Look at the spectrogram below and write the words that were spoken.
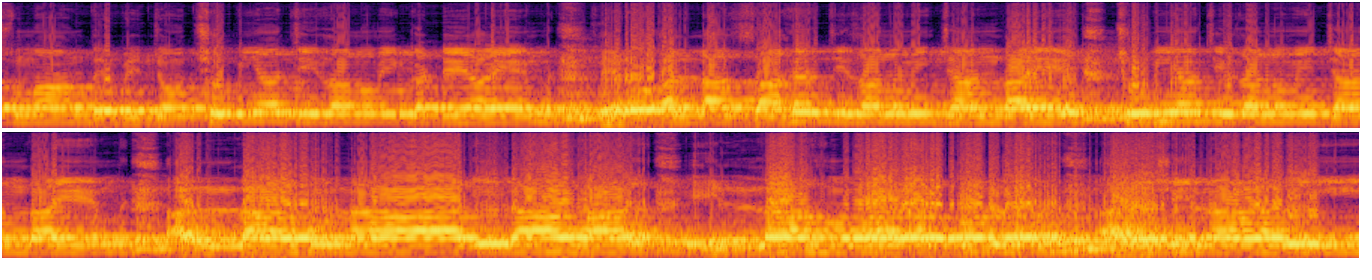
اسمان دے وچوں چھپیاں چیزاں نو وی کڈیا اے پھر او اللہ ظاہر چیزاں نو وی جاندا اے چھپیاں چیزاں نو وی جاندا اے اللہ لا الہ الا هو رب العرش العظیم۔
